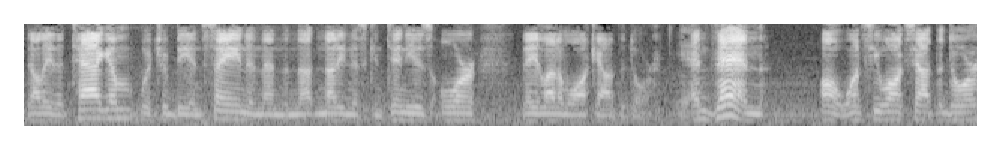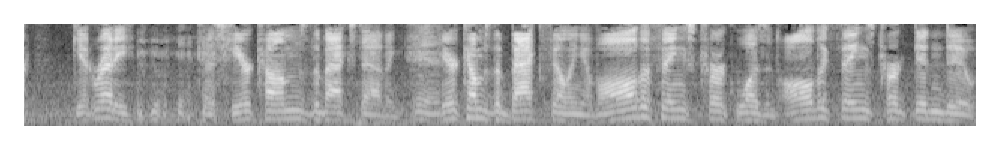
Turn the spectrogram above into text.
They'll either tag him, which would be insane, and then the nut- nuttiness continues, or they let him walk out the door. Yeah. And then, oh, once he walks out the door, get ready, because here comes the backstabbing. Here comes the backfilling of all the things Kirk wasn't, all the things Kirk didn't do,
